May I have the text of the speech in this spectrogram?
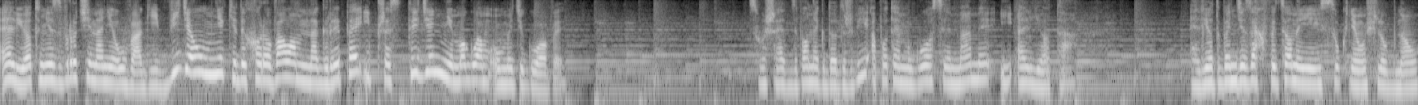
Elliot nie zwróci na nie uwagi. Widział mnie, kiedy chorowałam na grypę i przez tydzień nie mogłam umyć głowy. Słyszę dzwonek do drzwi, a potem głosy mamy i Eliota. Elliot będzie zachwycony jej suknią ślubną.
